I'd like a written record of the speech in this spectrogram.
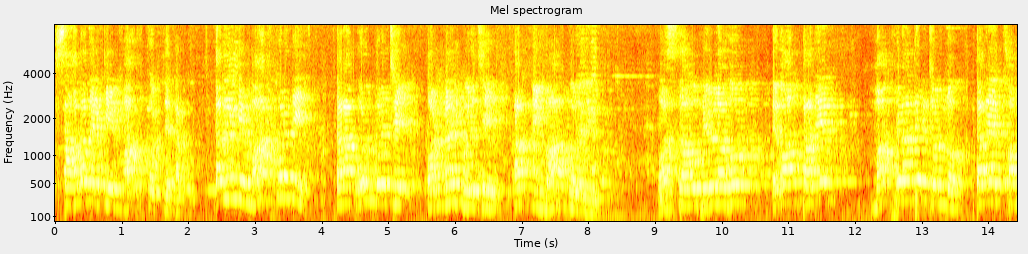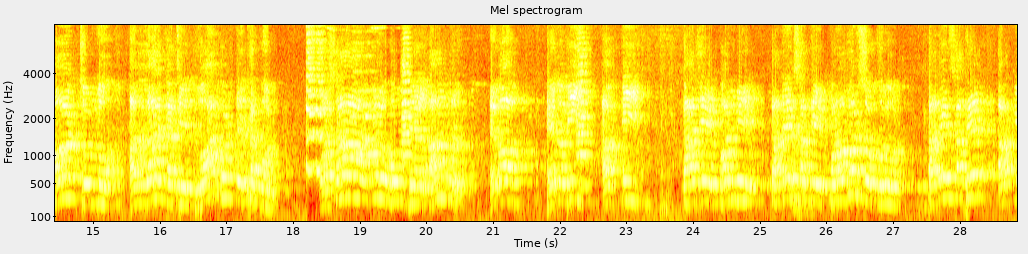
সাহাবাদেরকে মাফ করতে থাকুন। তাদেরকে মাফ করে দিন। তারা ভুল করেছে, অন্যায় করেছে, আপনি মাফ করে দিন। এবং তাদের মাগফিরাতের জন্য, তাদের ক্ষমার জন্য আল্লাহর কাছে দোয়া করতে থাকুন। এবং আপনি কাজে, কর্মে তাদের সাথে পরামর্শ করুন। তাদের সাথে আপনি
